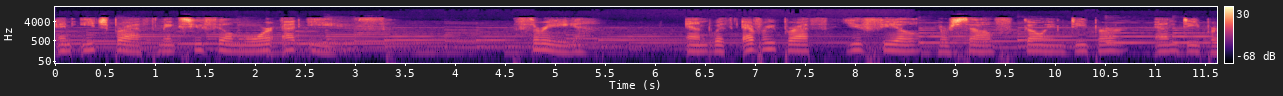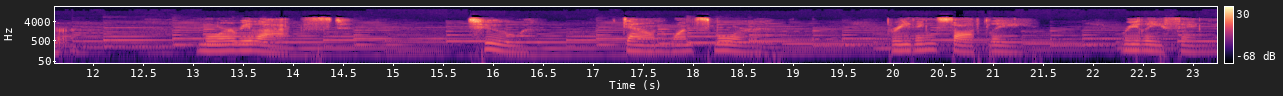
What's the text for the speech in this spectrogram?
and each breath makes you feel more at ease. Three, and with every breath, you feel yourself going deeper and deeper, more relaxed. Two, down once more, breathing softly, releasing.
